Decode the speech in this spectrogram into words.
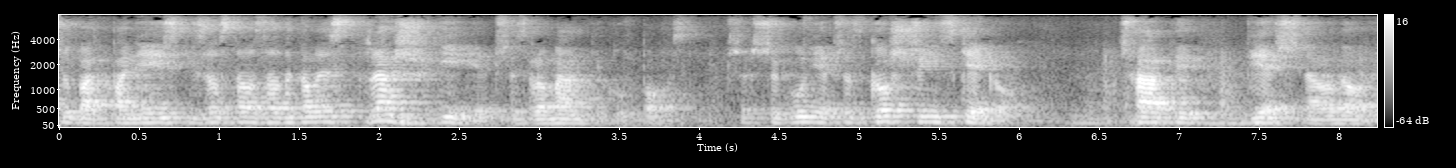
ślubach panieńskich, został zaatakowany straszliwie przez romantyków polskich, szczególnie przez Goszczyńskiego czwarty wieś narodowy,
